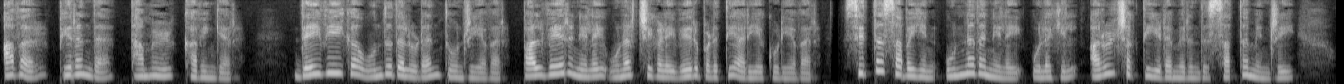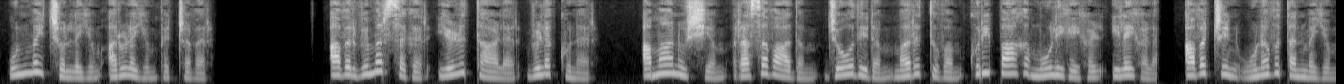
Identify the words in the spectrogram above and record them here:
அவர் பிறந்த தமிழ் கவிஞர் தெய்வீக உந்துதலுடன் தோன்றியவர் பல்வேறு நிலை உணர்ச்சிகளை வேறுபடுத்தி அறியக்கூடியவர். சித்த சபையின் உன்னத நிலை உலகில் அருள் சக்தியிடமிருந்து சத்தமின்றி உண்மைச் சொல்லையும் அருளையும் பெற்றவர். அவர் விமர்சகர் எழுத்தாளர் விளக்குனர். அமானுஷ்யம் ரசவாதம் ஜோதிடம் மருத்துவம் குறிப்பாக மூலிகைகள் இலைகள அவற்றின் உணவு தன்மையும்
